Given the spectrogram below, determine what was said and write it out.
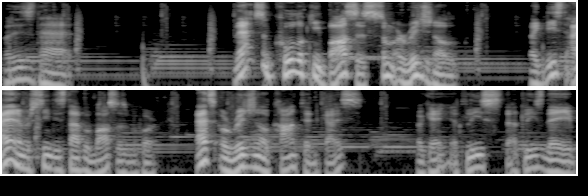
What is that? They have some cool looking bosses, some original. Like these, I had never seen these type of bosses before. That's original content, guys. Okay, at least at least they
